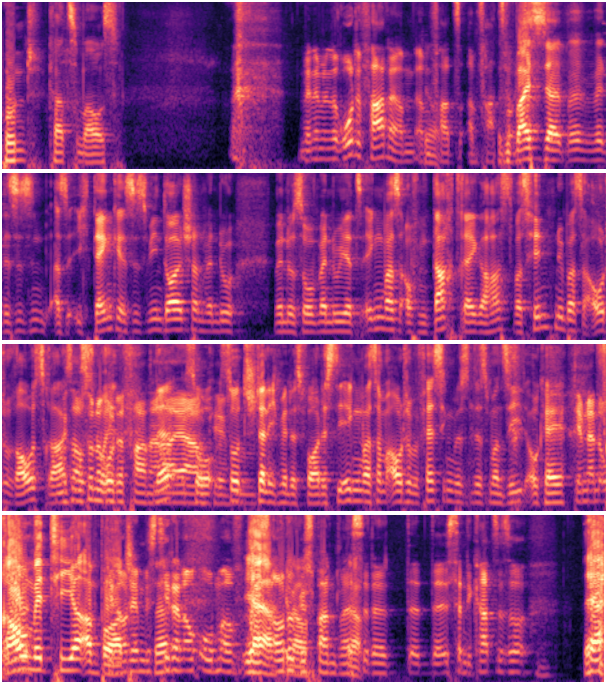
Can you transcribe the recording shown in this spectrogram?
Hund, Katze, Maus. Wenn du eine rote Fahne am, am, Ja. Fahrz am Also Fahrzeug du weißt ja, das ist, ein, also ich denke, es ist wie in Deutschland, wenn du, wenn du so, wenn du jetzt irgendwas auf dem Dachträger hast, was hinten übers Auto rausragt. Ist auch so eine rote Fahne. Ne? Ah, ja, so okay. so stelle ich mir das vor, dass die irgendwas am Auto befestigen müssen, dass man sieht, okay, Frau oben- mit Tier an Genau, Bord. dem ist ne? die dann auch oben auf, Ja, aufs Auto genau. gespannt, weißt du? Da, da, da ist dann die Katze so, ja.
